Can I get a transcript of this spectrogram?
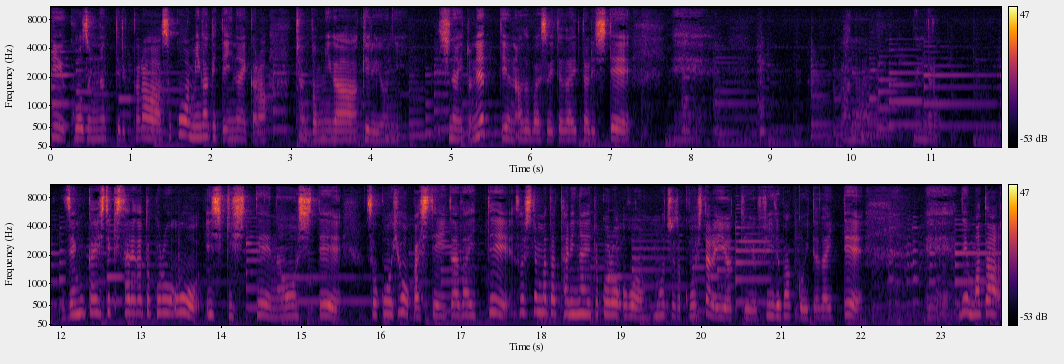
っていう構造になってるからそこは磨けていないからちゃんと磨けるようにしないとねっていうのアドバイスをいただいたりして、えー、あのなんだろう。前回指摘されたところを意識して直してそこを評価していただいてそしてまた足りないところをもうちょっとこうしたらいいよっていうフィードバックをいただいて、えー、でまた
